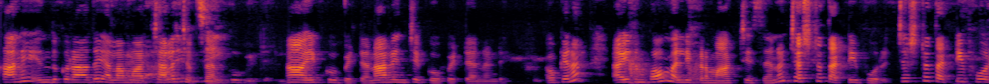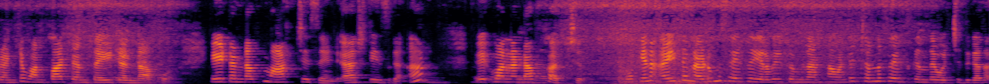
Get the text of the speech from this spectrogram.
కానీ ఎందుకు రాదు? ఎలా మార్చాలో చెప్తాను. ఎక్కువ పెట్టాను. ఆరు ఇంచ్ ఎక్కువ పెట్టానండి. ఓకేనా? ఐదు పావు మళ్ళీ ఇక్కడ మార్క్ చేశాను. Chest thirty four chest thirty four అంటే వన్ పార్ట్ ఎంత? Eight and half eight and half mark చేసేయండి యాస్టీజ్గా వన్ అండ్ హాఫ్ ఖర్చు. ఓకేనా? అయితే నడుము సైజు ఇరవై తొమ్మిది అంటున్నామంటే చిన్న సైజు కిందే వచ్చింది కదా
